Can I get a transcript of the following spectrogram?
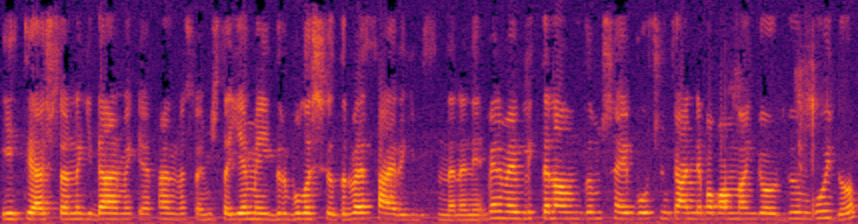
ihtiyaçlarını gidermek efendime söyleyeyim işte yemeğidir, bulaşığıdır vesaire gibisinden. Hani benim evlilikten anladığım şey bu. Çünkü anne babamdan gördüğüm buydu.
